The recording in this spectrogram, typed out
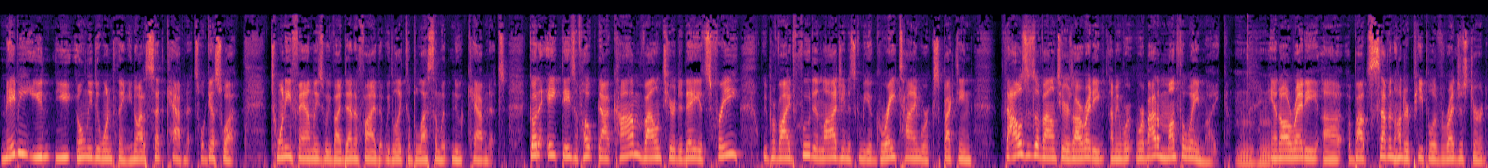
maybe you you only do one thing. You know how to set cabinets. Well, guess what? 20 families we've identified that we'd like to bless them with new cabinets. Go to 8daysofhope.com, volunteer today. It's free. We provide food and lodging. It's going to be a great time. We're expecting thousands of volunteers already. I mean, we're, we're about a month away, Mike, mm-hmm. and already uh, about 700 people have registered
